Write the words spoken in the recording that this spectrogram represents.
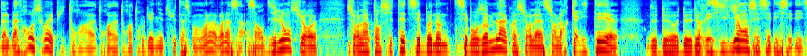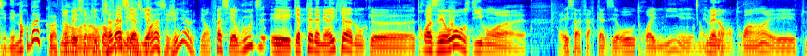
d'Albatros, ouais. Et puis trois, trois, trois trous gagnés de suite à ce moment-là, voilà, ça, ça en dit long sur euh, sur l'intensité de ces bonhommes, ces bons hommes là, quoi, sur la sur leur qualité euh, de, de, de, de résilience. Et c'est des c'est des, c'est des morbacs, quoi. Non, mais surtout qu'en face, mais il y a- à ce moment-là, c'est génial. Et en face, il y a Woods et Captain America. Donc euh, 3-0, on se dit, bon, euh, allez, ça va faire 4-0, 3,5. Et non, Eh ben non. 3-1 et tout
